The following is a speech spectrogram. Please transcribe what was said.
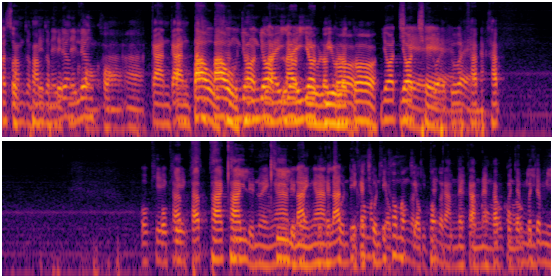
ประสบความสำเร็จในเรื่องของอ่าการการเป้าเป้าทั้งยอดทั้งไลค์ยอดวิวแล้วก็ยอดยอดแชแชร์ร์ด้วยนะครับนะครับโอเคโอเคครับครับภาคีหรือหน่วยงานหรือหน่วยงานรัฐเอกชนที่เข้ามาเกี่ยวข้องกับกิจกรรมนะครับของเราก็จะมี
